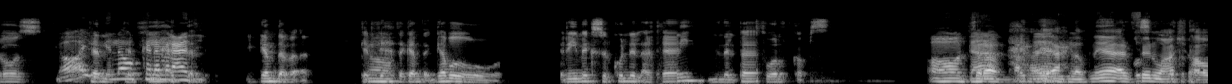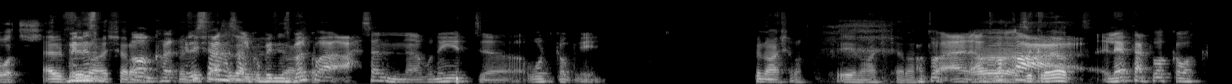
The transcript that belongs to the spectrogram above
ولوز آه كان اللي هو كان في الكلام حتة العادي. ال- الجامدة بقى. كان في آه. حتة جامدة. جابوا ريميكس لكل الأغاني من ال past world cups آه ده هي جامده أغنية بص ما 2010 تتعوضش. بالنسبة 2010 آه ك- لسه عايز اسالكم بالنسبة لكم 2010 أحسن أغنية وورد كاب إيه؟ 2010 2010 أتو- آه أتوقع ذكريات. اللي هي بتاعت وكا وكا.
